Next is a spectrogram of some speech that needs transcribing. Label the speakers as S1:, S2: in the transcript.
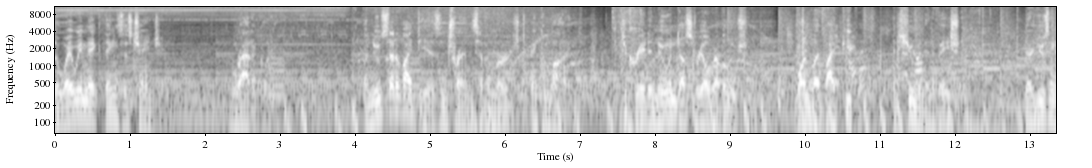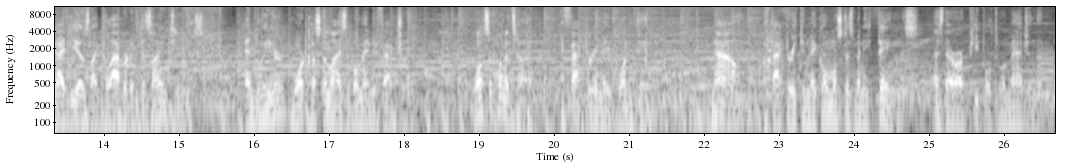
S1: The way we make things is changing, radically. A new set of ideas and trends have emerged and combined to create a new industrial revolution, one led by people and human innovation. They're using ideas like collaborative design teams and leaner, more customizable manufacturing. Once upon a time, a factory made one thing. Now, a factory can make almost as many things as there are people to imagine them.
